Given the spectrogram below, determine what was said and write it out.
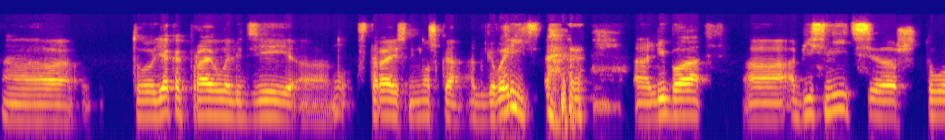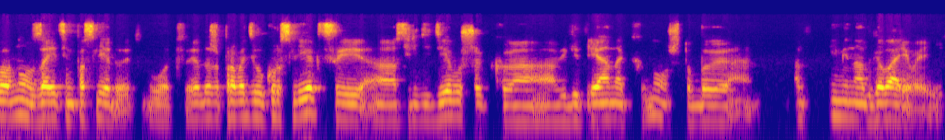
а, то я, как правило, людей ну, стараюсь немножко отговорить, либо объяснить, э, что ну, за этим последует. Вот. Я даже проводил курс лекций среди девушек, вегетарианок, ну, чтобы именно отговаривая их.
